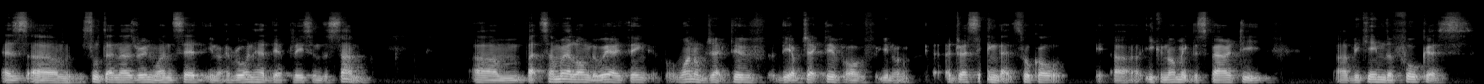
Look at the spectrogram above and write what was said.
as um, Sultan Nazruddin once said, you know, everyone had their place in the sun. Um, but somewhere along the way, I think one objective, the objective of you know addressing that so-called uh, economic disparity, uh, became the focus,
